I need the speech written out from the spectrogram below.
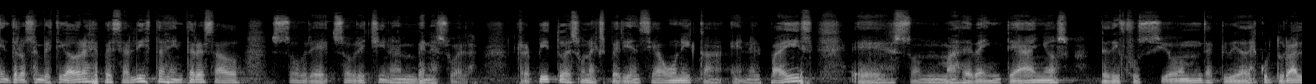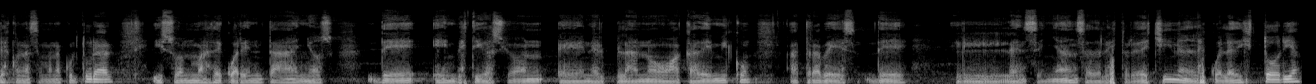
entre los investigadores especialistas e interesados sobre, sobre China en Venezuela. Repito, es una experiencia única en el país, eh, son más de 20 años de difusión de actividades culturales con la Semana Cultural y son más de 40 años de investigación en el plano académico a través de la enseñanza de la historia de China en la Escuela de Historia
